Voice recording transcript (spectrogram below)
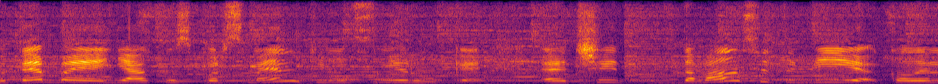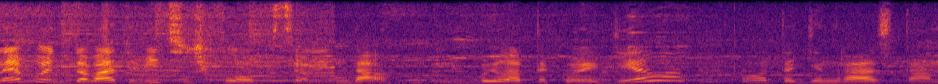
У тебе, як у спортсменки, міцні руки. Е, Чи вдавалося тобі коли-небудь давати відсіч хлопцям? Да, было такое дело. Вот один раз там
